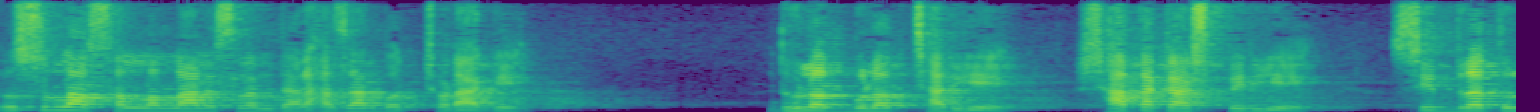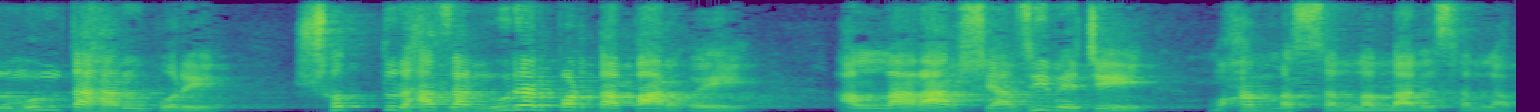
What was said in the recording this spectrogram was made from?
রসুল্লাহ সাল্লাহ ইসলাম দেড় হাজার বছর আগে ধুলক বুলক ছাড়িয়ে, সাত আকাশ পেরিয়ে, সিদ্রাতুল মুনতাহার উপরে সত্তর হাজার নূরের পর্দা পার হয়ে আল্লাহর আর সে আজিমে যে মোহাম্মদ সাল্লাহ সাল্লাম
